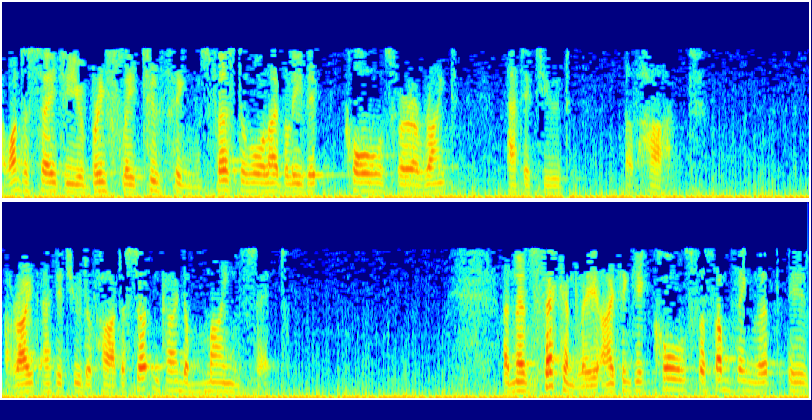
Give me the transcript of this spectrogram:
I want to say to you briefly two things. First of all, I believe it calls for a right attitude of heart. A right attitude of heart, a certain kind of mindset. And then, secondly, I think it calls for something that is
